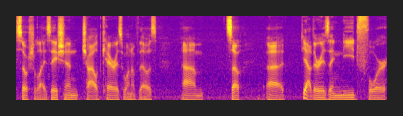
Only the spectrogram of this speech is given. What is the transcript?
socialization, childcare is one of those. Um, so, uh, yeah, there is a need for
